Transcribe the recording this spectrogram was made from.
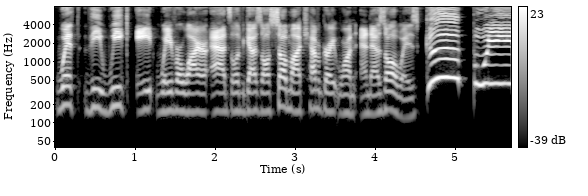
with the week eight waiver wire ads. I love you guys all so much. Have a great one. And as always, good boy.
